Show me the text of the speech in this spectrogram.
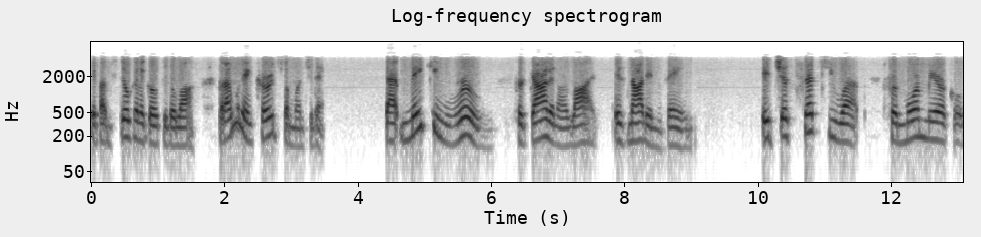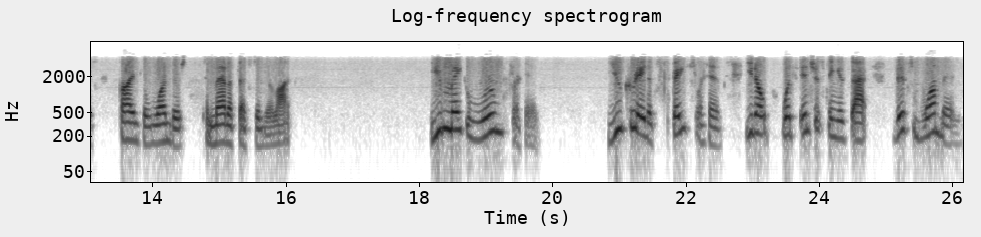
if I'm still going to go through the loss. But I want to encourage someone today that making room for God in our lives is not in vain. It just sets you up for more miracles, signs, and wonders to manifest in your life. You make room for Him. You create a space for Him. You know, what's interesting is that this woman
